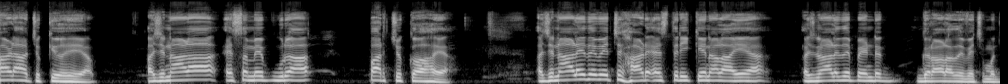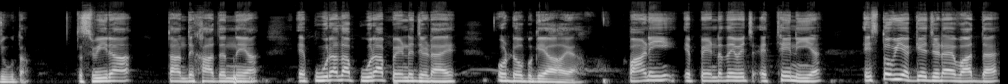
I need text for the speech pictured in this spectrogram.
ਹੜ੍ਹ ਆ ਚੁੱਕੇ ਹੋਏ ਆ। ਅਜਨਾਲਾ ਇਸ ਸਮੇਂ ਪੂਰਾ ਭਰ ਚੁੱਕਾ ਹੋਇਆ। ਅਜਨਾਲੇ ਦੇ ਵਿੱਚ ਹੜ੍ਹ ਇਸ ਤਰੀਕੇ ਨਾਲ ਆਏ ਆ। ਅਜਨਾਲੇ ਦੇ ਪਿੰਡ ਗਰਾਲਾ ਦੇ ਵਿੱਚ ਮੌਜੂਦ ਆ। ਤਸਵੀਰਾਂ ਤੁਹਾਨੂੰ ਦਿਖਾ ਦਿੰਦੇ ਆ ਇਹ ਪੂਰਾ ਦਾ ਪੂਰਾ ਪਿੰਡ ਜਿਹੜਾ ਹੈ ਉਹ ਡੁੱਬ ਗਿਆ ਹੋਇਆ। ਪਾਣੀ ਇਹ ਪਿੰਡ ਦੇ ਵਿੱਚ ਇੱਥੇ ਨਹੀਂ ਆ ਇਸ ਤੋਂ ਵੀ ਅੱਗੇ ਜਿਹੜਾ ਹੈ ਵੱਧਦਾ ਹੈ।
